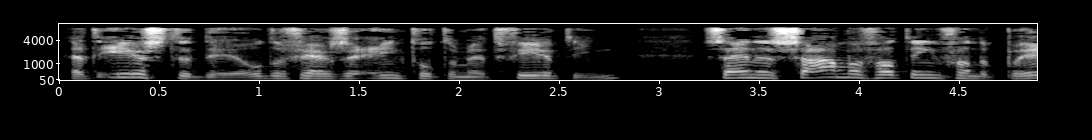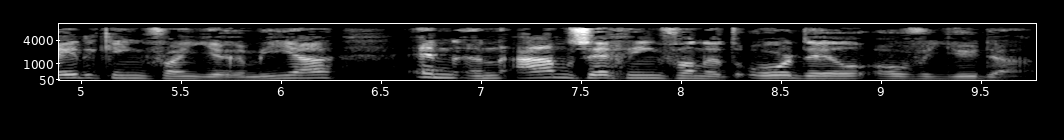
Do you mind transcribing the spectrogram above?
Het eerste deel, de versen 1 tot en met 14, zijn een samenvatting van de prediking van Jeremia en een aanzegging van het oordeel over Juda.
